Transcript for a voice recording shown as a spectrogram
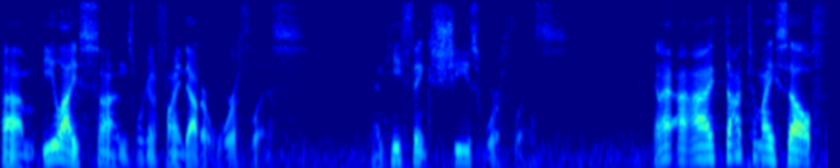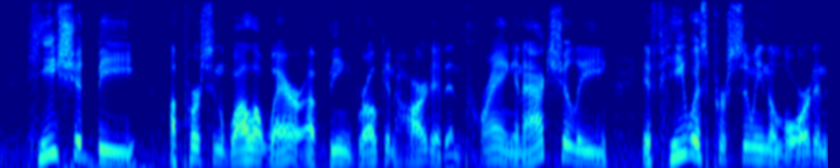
um, Eli's sons. We're going to find out are worthless, and he thinks she's worthless. And I, I, I thought to myself, he should be a person well aware of being brokenhearted and praying. And actually, if he was pursuing the Lord and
